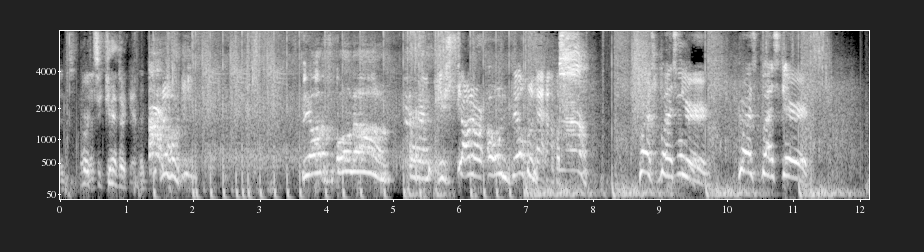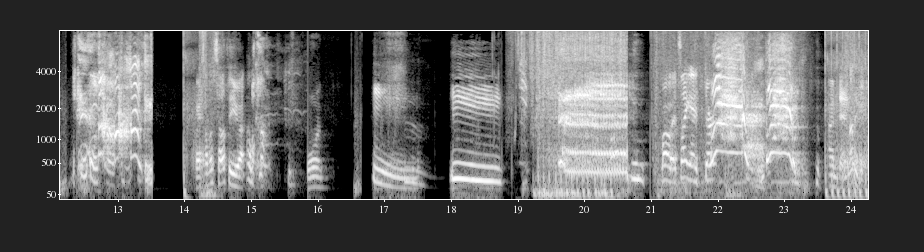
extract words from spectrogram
Let's, Work let's together. No! The odds fall down! You shot our own building out! Questbuster! Questbuster! Wait, how much health are you at? Oh, One. Hmm. Hmm. Bro, it's like a third. I'm dead.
